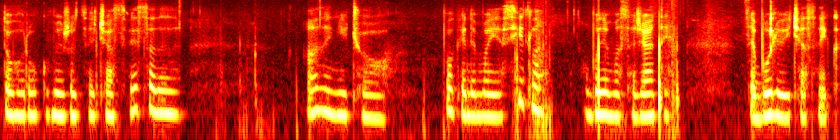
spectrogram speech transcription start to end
Того року ми вже цей час висадили. Але нічого, поки немає світла, будемо саджати цибулю і часник.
